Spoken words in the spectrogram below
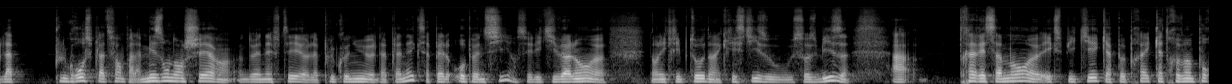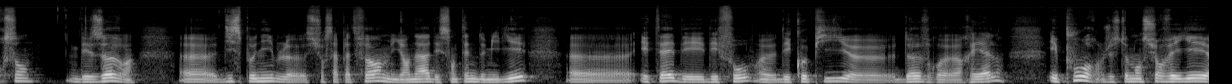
la plus grosse plateforme, enfin la maison d'enchères de NFT euh, la plus connue euh, de la planète, qui s'appelle OpenSea, c'est l'équivalent euh, dans les cryptos d'un Christie's ou Sotheby's, a très récemment expliqué qu'à peu près 80% des œuvres euh, disponibles sur sa plateforme, il y en a des centaines de milliers, euh, étaient des, faux, euh, des copies d'œuvres réelles. Et pour justement surveiller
